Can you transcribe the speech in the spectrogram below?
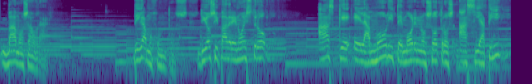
Vamos a orar. Digamos juntos, Dios y Padre nuestro, haz que el amor y temor en nosotros hacia ti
